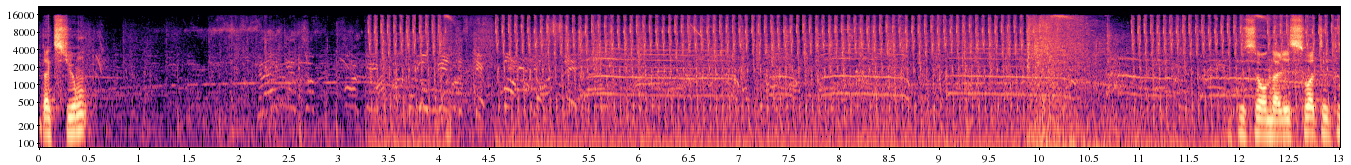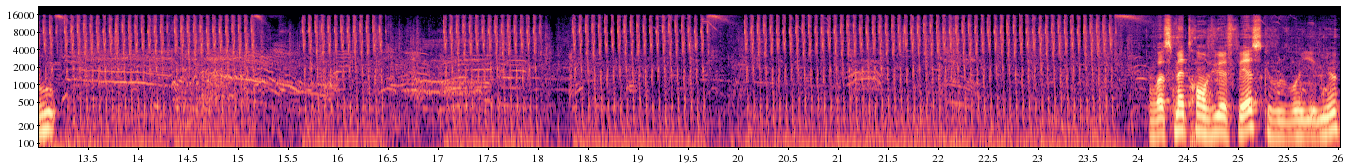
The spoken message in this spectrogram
d'action. On a les SWAT et tout. On va se mettre en vue FPS, que vous le voyez mieux.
